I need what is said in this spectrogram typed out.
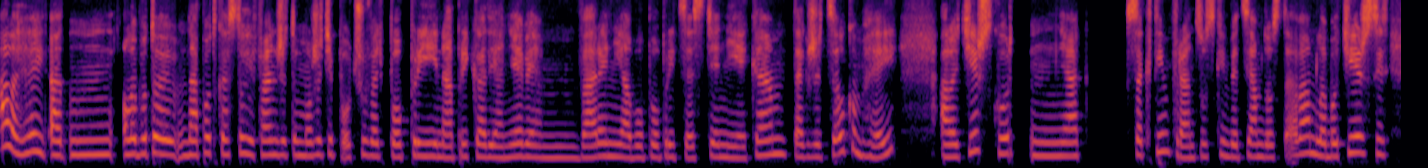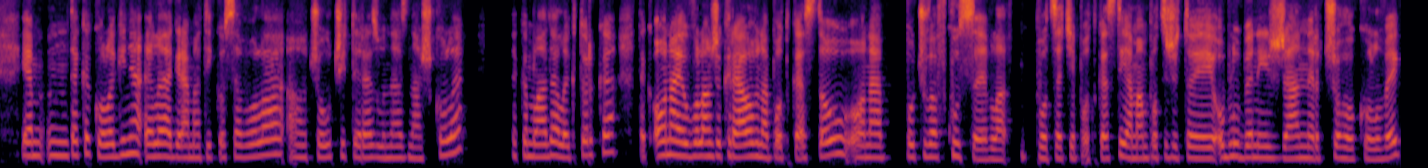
Ale hej, a, mm, lebo to je, na podcastoch je fajn, že to môžete počúvať popri napríklad, ja neviem, varení alebo popri ceste niekam, takže celkom hej, ale tiež skôr mm, nejak sa k tým francúzským veciam dostávam, lebo tiež si, ja, m, taká kolegyňa Elea Gramatiko sa volá, čo učí teraz u nás na škole, taká mladá lektorka, tak ona ju volám, že kráľovna podcastov, ona počúva v kuse v podstate podcasty a mám pocit, že to je jej obľúbený žáner čohokoľvek.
